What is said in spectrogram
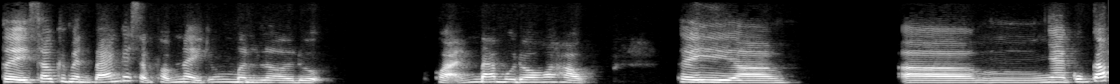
Thì sau khi mình bán cái sản phẩm này cho mình lời được khoảng 30 đô hoa hồng thì uh, uh, nhà cung cấp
